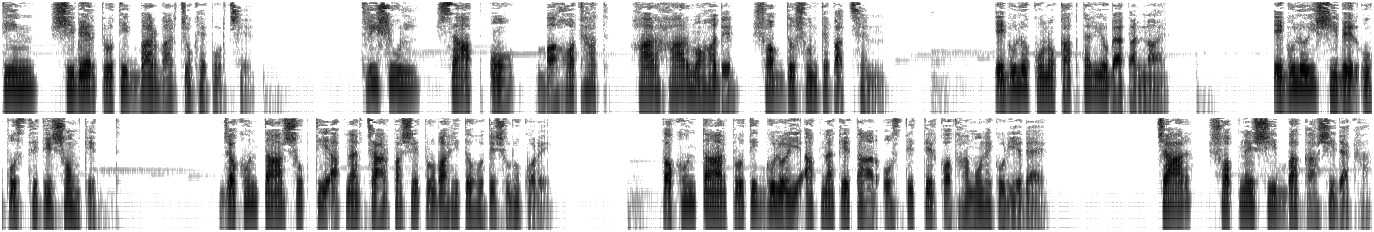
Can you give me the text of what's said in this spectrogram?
তিন, শিবের প্রতীক বারবার চোখে পড়ছে। ত্রিশূল, সাপ ও, বা হঠাৎ, হার হার মহাদেব শব্দ শুনতে পাচ্ছেন। এগুলো কোনো কাকতালীয় ব্যাপার নয়। এগুলোই শিবের উপস্থিতির সংকেত। যখন তার শক্তি আপনার চারপাশে প্রবাহিত হতে শুরু করে, তখন তার প্রতীকগুলোই আপনাকে তার অস্তিত্বের কথা মনে করিয়ে দেয়। চার, স্বপ্নে শিব বা কাশি দেখা।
